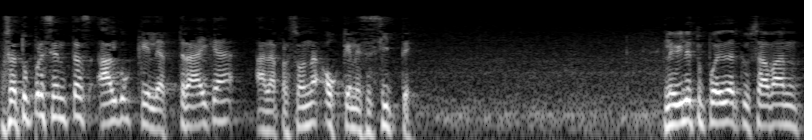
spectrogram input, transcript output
O sea, tú presentas algo que le atraiga a la persona o que necesite. En la Biblia tú puedes ver que usaban,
